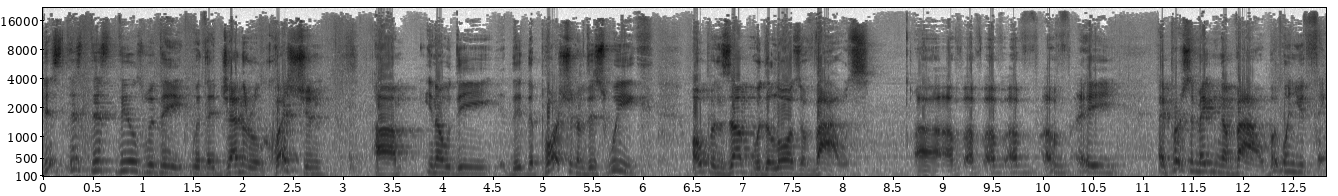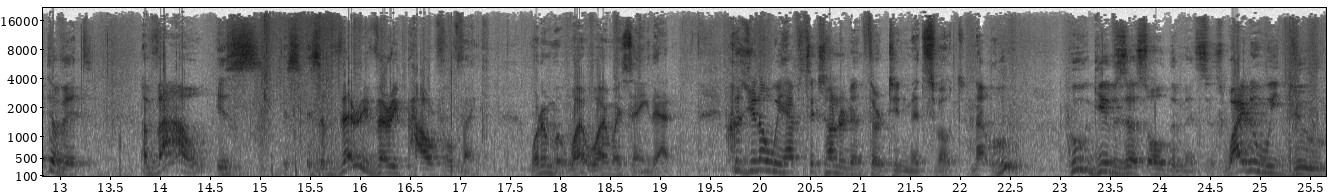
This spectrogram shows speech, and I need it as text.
this this this deals with the with a general question. Um, you know, the, the the portion of this week opens up with the laws of vows uh, of, of, of, of, of a a person making a vow. But when you think of it a vow is, is, is a very, very powerful thing. What am, why, why am I saying that? Because you know we have 613 mitzvot. Now, who, who gives us all the mitzvahs? Why do we do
